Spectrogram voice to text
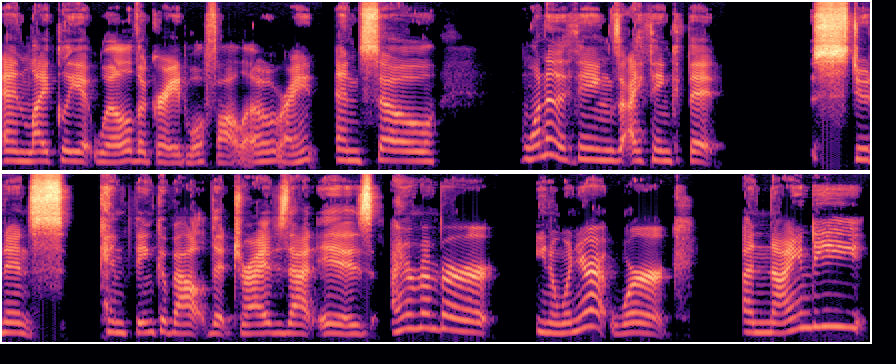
and likely it will the grade will follow right? And so one of the things i think that students can think about that drives that is i remember you know when you're at work a 90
